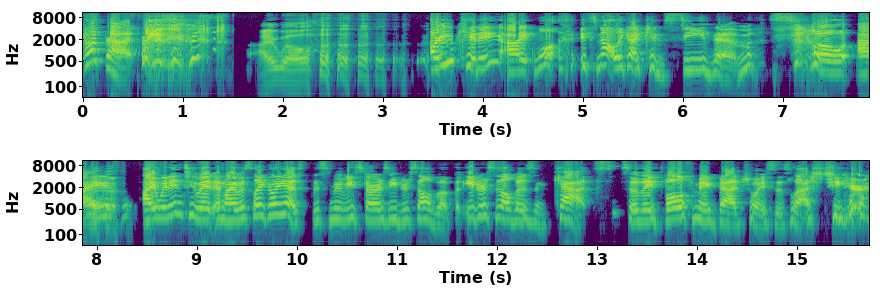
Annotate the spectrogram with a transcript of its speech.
Cut that. I will. Are you kidding? I well, it's not like I can see them. So I I went into it and I was like, oh yes, this movie stars Idris Elba, but Idris Elba is in Cats, so they both made bad choices last year.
